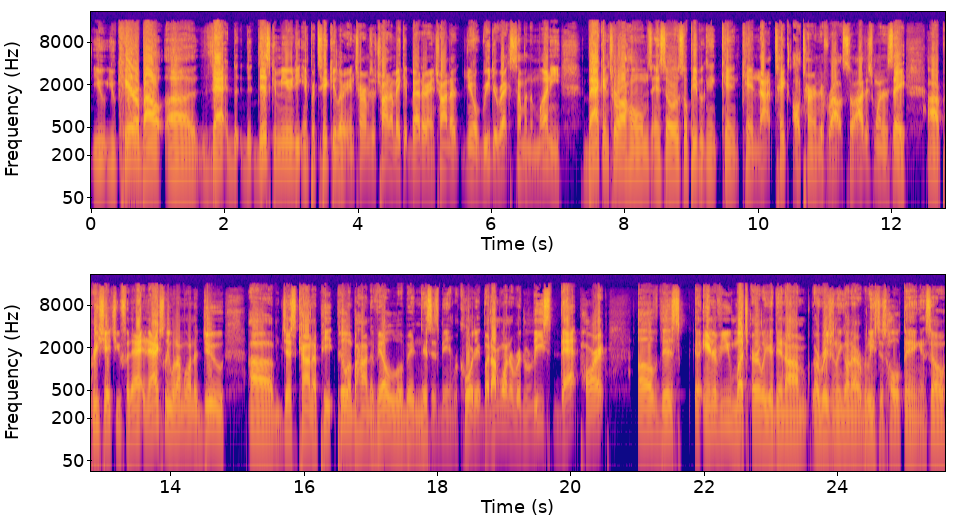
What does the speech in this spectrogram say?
you you care about uh, that th- this community in particular in terms of trying to make it better and trying to you know redirect some of the money back into our homes, and so so people can can cannot take alternative routes. So I just want to say I appreciate you for that. And actually, what I'm going to do, um, just kind of pe- peeling behind the veil a little bit, and this is being recorded, but I'm going to release that part of this interview much earlier than I'm originally going to release this whole thing. And so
